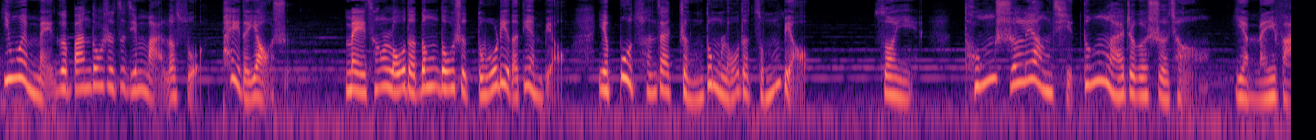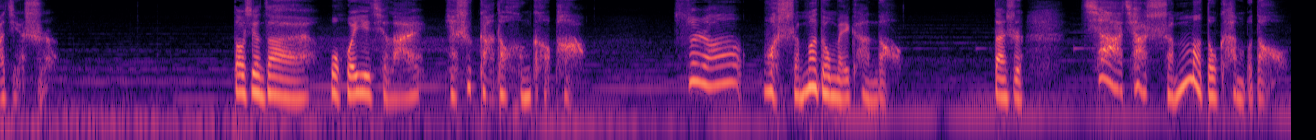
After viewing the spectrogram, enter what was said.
因为每个班都是自己买了锁配的钥匙，每层楼的灯都是独立的电表，也不存在整栋楼的总表，所以同时亮起灯来这个事情也没法解释。到现在我回忆起来也是感到很可怕。虽然我什么都没看到，但是恰恰什么都看不到，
